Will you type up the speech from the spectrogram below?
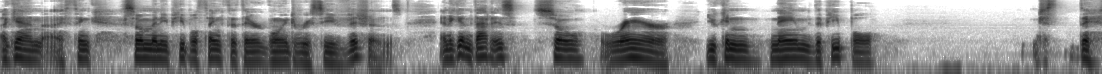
again, I think so many people think that they're going to receive visions. And again, that is so rare. You can name the people, just, they,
